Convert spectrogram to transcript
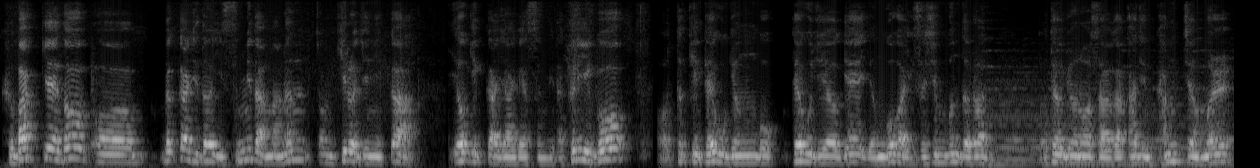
그 밖에도 어, 몇 가지 더 있습니다만은 좀 길어지니까 여기까지 하겠습니다. 그리고 어, 특히 대구 경북 대구 지역에 연고가 있으신 분들은 도태우 변호사가 가진 강점을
